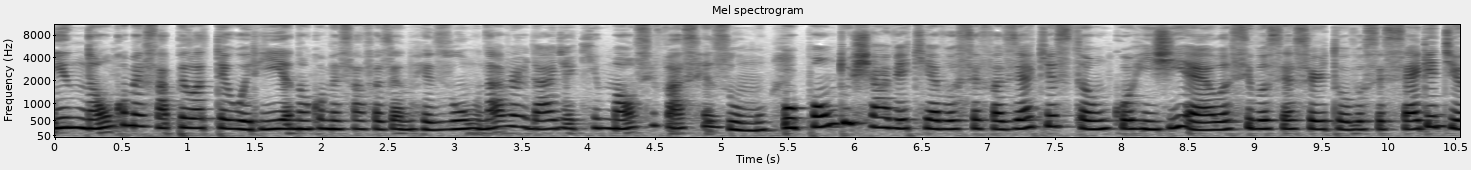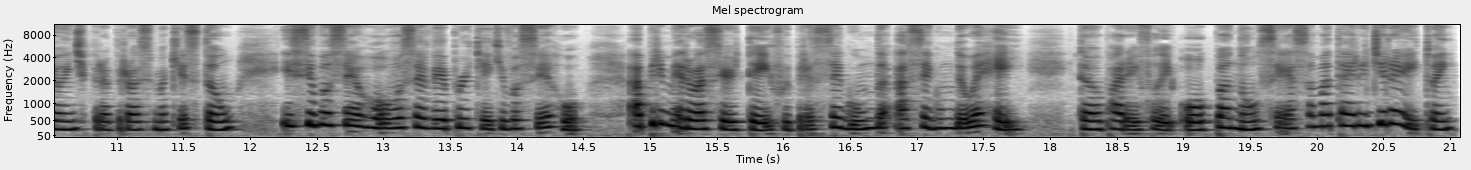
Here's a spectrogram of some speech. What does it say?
e não começar pela teoria, não começar fazendo resumo. Na verdade, aqui mal se faz resumo. O ponto-chave aqui é você fazer a questão, corrigir ela. Se você acertou, você segue adiante para a próxima questão. E se você errou, você vê por que, que você errou. A primeira eu acertei, fui para a segunda, a segunda eu errei. Então eu parei e falei: opa, não sei essa matéria direito, hein?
